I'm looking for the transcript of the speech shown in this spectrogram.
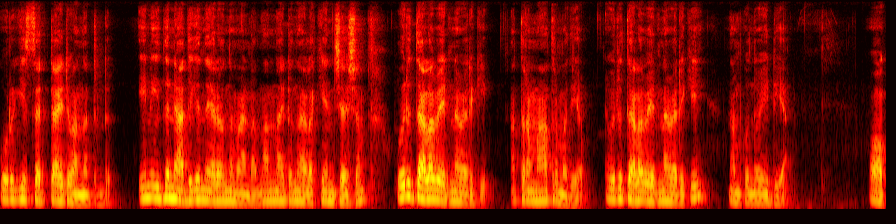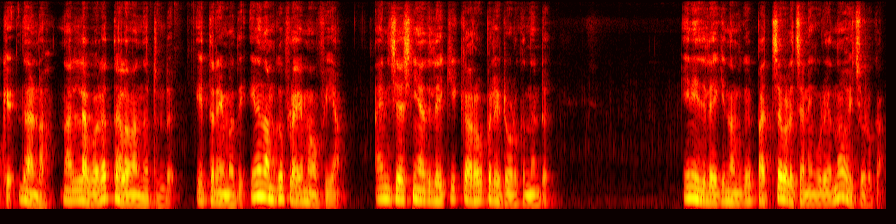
കുറുകി സെറ്റായിട്ട് വന്നിട്ടുണ്ട്. ഇനി ഇതിന് അധികം നേരമൊന്നും വേണ്ട. നന്നായിട്ടൊന്ന് ഇളക്കിയതിന് ശേഷം ഒരു തിള വരുന്ന വരയ്ക്ക്. അത്ര മാത്രം മതിയാവും. ഒരു തിള വരുന്ന വരയ്ക്ക് നമുക്കൊന്ന് വെയിറ്റ് ചെയ്യാം. ഓക്കെ ഇതാണ്ടോ. നല്ലപോലെ തിള വന്നിട്ടുണ്ട്. ഇത്രയും മതി. ഇനി നമുക്ക് ഫ്ലെയിം ഓഫ് ചെയ്യാം. അതിന് ശേഷം ഞാൻ അതിലേക്ക് കറുവപ്പല ഇട്ട് കൊടുക്കുന്നുണ്ട്. ഇനി ഇതിലേക്ക് നമുക്ക് പച്ച വെളിച്ചെണ്ണയും കൂടി ഒന്ന് ഒഴിച്ചു കൊടുക്കാം.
